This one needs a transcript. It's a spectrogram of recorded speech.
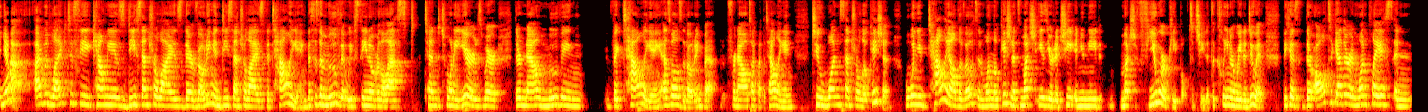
Yeah, I would like to see counties decentralize their voting and decentralize the tallying. This is a move that we've seen over the last 10 to 20 years where they're now moving the tallying as well as the voting, but for now I'll talk about the tallying to one central location. Well, when you tally all the votes in one location, it's much easier to cheat and you need much fewer people to cheat. It's a cleaner way to do it because they're all together in one place and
